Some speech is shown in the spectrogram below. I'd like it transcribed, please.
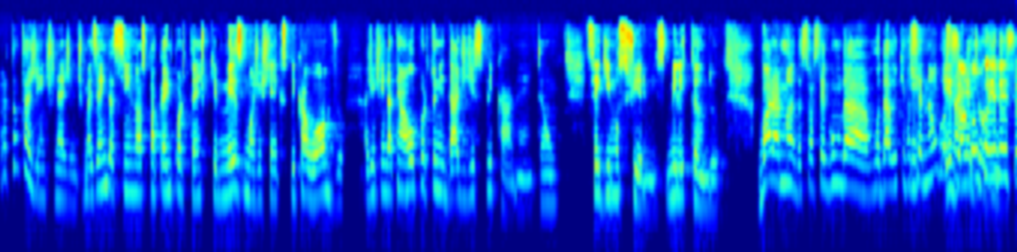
para tanta gente, né, gente? Mas ainda assim, nosso papel é importante, porque mesmo a gente tendo que explicar o óbvio, a gente ainda tem a oportunidade de explicar, né? Então, seguimos firmes, militando. Bora, Amanda, sua segunda rodada, o que você não gostaria de ouvir. E só concluindo isso,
